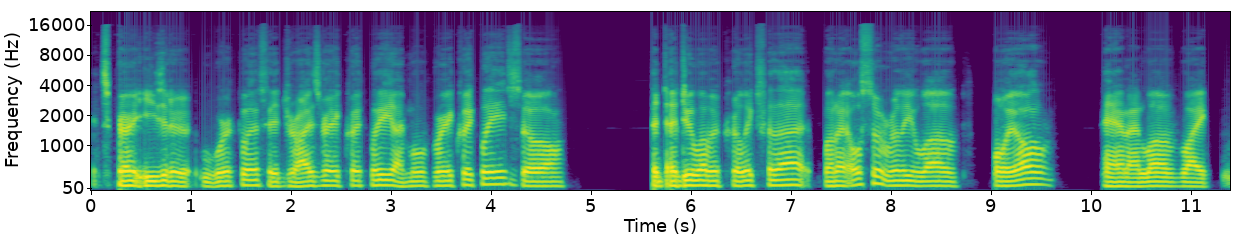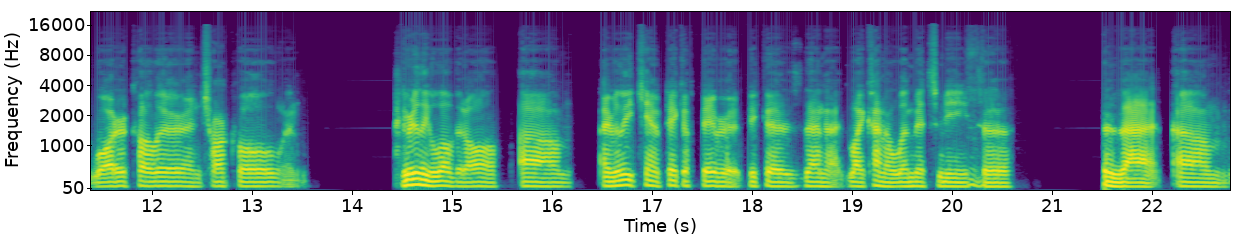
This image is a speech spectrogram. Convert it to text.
it's very easy to work with. It dries very quickly. I move very quickly, so I, I do love acrylic for that. But I also really love oil, and I love like watercolor and charcoal, and I really love it all. Um, I really can't pick a favorite because then it like kind of limits me Mhm. to, to that. Um,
